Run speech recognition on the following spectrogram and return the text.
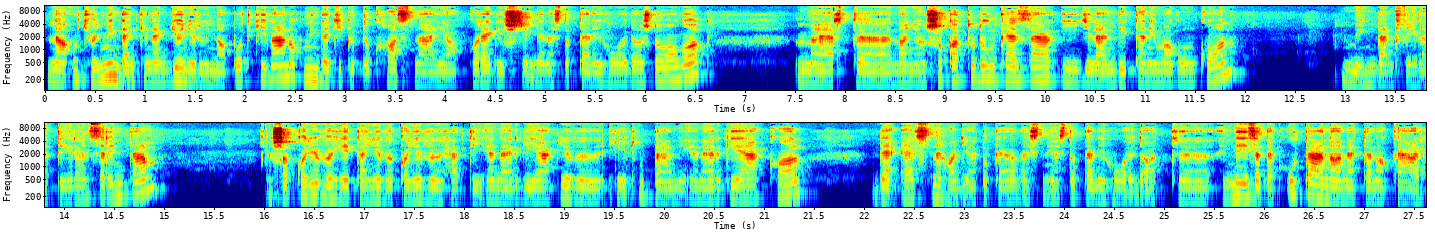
Na, úgyhogy mindenkinek gyönyörű napot kívánok, mindegyikötök használja akkor egészséggel ezt a teli holdas dolgot, mert eh, nagyon sokat tudunk ezzel így lendíteni magunkon, mindenféle téren szerintem És akkor jövő héten jövök a jövő heti energiák, jövő hét utáni energiákkal, de ezt ne hagyjátok elveszni, ezt a teli holdat. Nézzetek utána neten akár,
